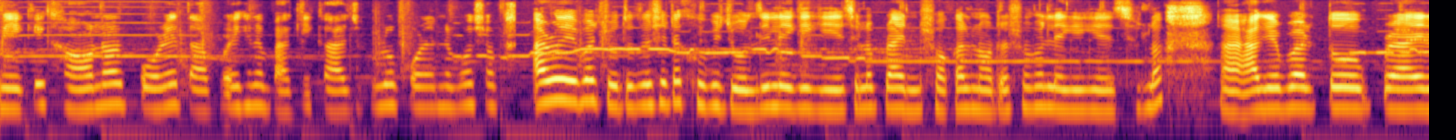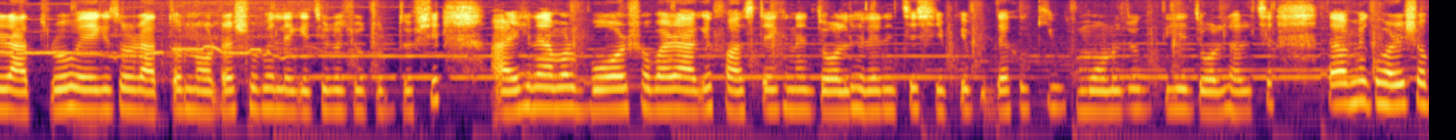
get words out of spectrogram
মেয়েকে খাওয়ানোর পরে তারপর এখানে বাকি কাজগুলো করে নেব সব। আরও এবার চতুর্দশীটা খুবই জলদি লেগে গিয়েছিল, প্রায় সকাল নটার সময় লেগে গিয়েছিল। আগেরবার তো প্রায় রাত্র হয়ে গেছিল রাত্র নটার সময় লেগেছিল চতুর্দশী। আর এখানে আমার বর সবার আগে ফার্স্টে এখানে জল ঢেলে নিচ্ছে, শিবকে দেখো কি মনোযোগ দিয়ে জল ঢালছে। তা আমি ঘরে সব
